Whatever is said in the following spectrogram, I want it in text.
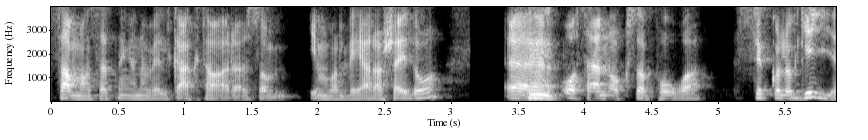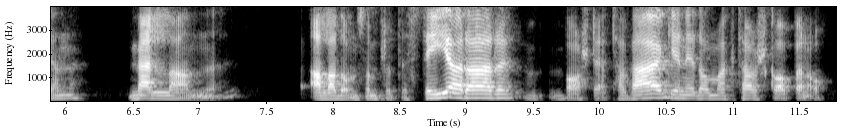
sammansättningen av vilka aktörer som involverar sig då. Eh, mm. och sen också på psykologin mellan alla de som protesterar, vars det tar vägen i de aktörskapen och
